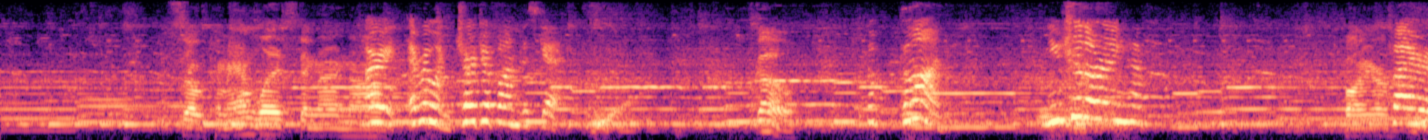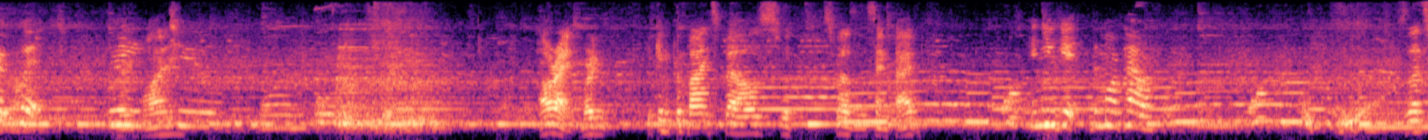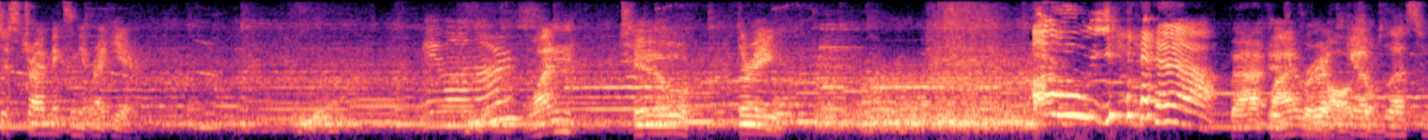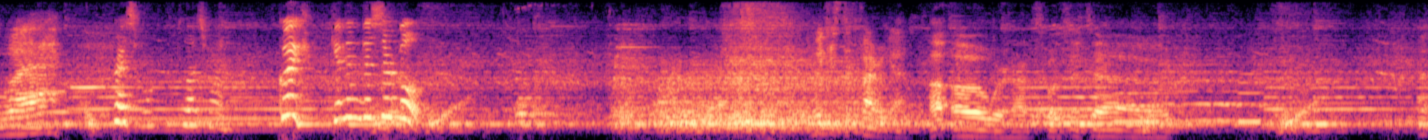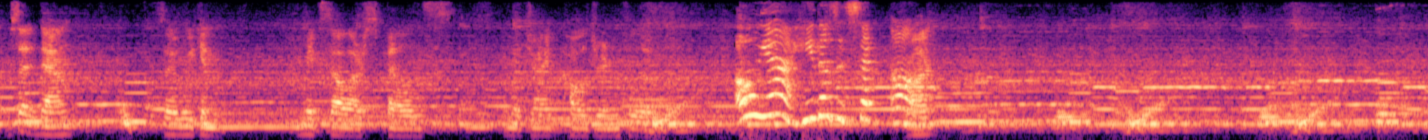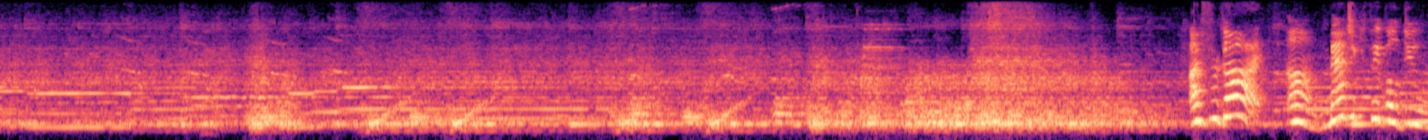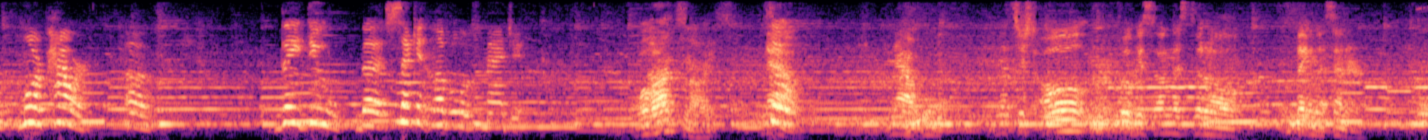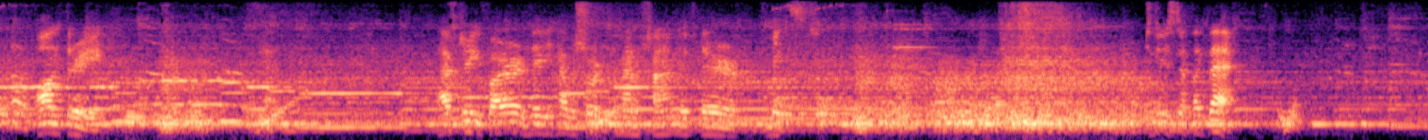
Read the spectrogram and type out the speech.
So command list and then. Uh, Alright, everyone, charge up on this guy. Go. Come, come on. You should already have Fire. fire equipped. Three, One. two, one. Alright, we're you can combine spells with spells of the same type. And you get the more powerful. So let's just try mixing it right here. Aim on ours. One, two, three. Oh yeah! That is Five pretty red awesome. plus what? Press one, plus one. Quick, get in the circle. We just did fire gun. Uh oh, we're not supposed to tag. Uh, set it down so we can mix all our spells in a giant cauldron full of Oh yeah, he does a set. Um, people do more power. Uh, they do the second level of magic. Well, that's nice. Now, now let's just all focus on this little thing in the center. Oh, On three. After you fire, they have a short amount of time if they're mixed. To do stuff like that.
